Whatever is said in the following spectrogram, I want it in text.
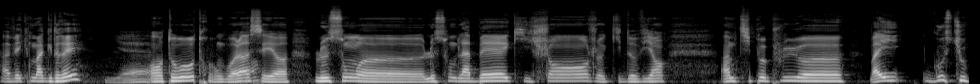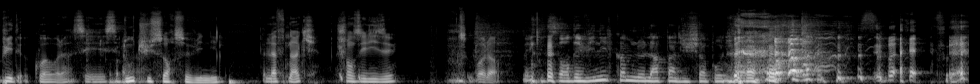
avec Mac Dre, Yeah. entre autres. Donc voilà, Ah. c'est euh, le, son, euh, le son de la baie qui change, qui devient un petit peu plus. euh, bah, il go stupid, quoi. Voilà, c'est D'où tu sors ce vinyle? La Fnac, Champs-Élysées. voilà. Mec, il te sort des vinyles comme le lapin du chapeau. C'est vrai.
